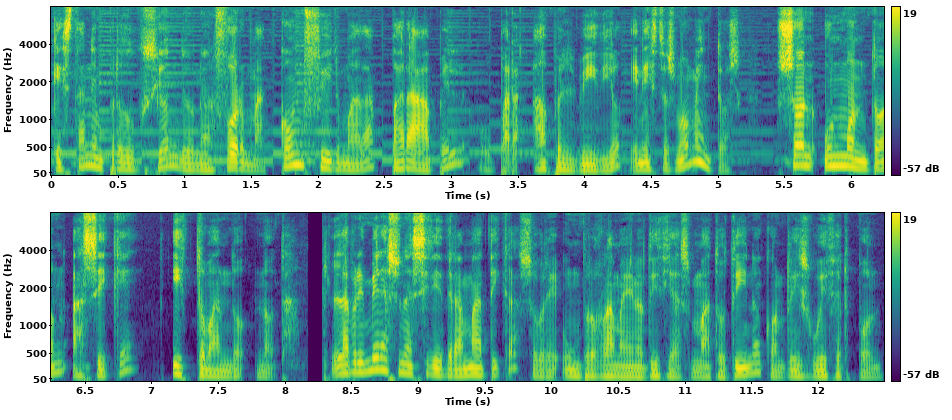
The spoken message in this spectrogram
que están en producción de una forma confirmada para Apple o para Apple Video en estos momentos. Son un montón, así que id tomando nota. La primera es una serie dramática sobre un programa de noticias matutino con Reese Witherspoon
